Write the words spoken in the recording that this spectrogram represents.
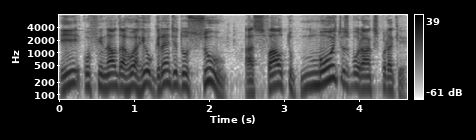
E o final da rua Rio Grande do Sul. Asfalto, muitos buracos por aqui.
